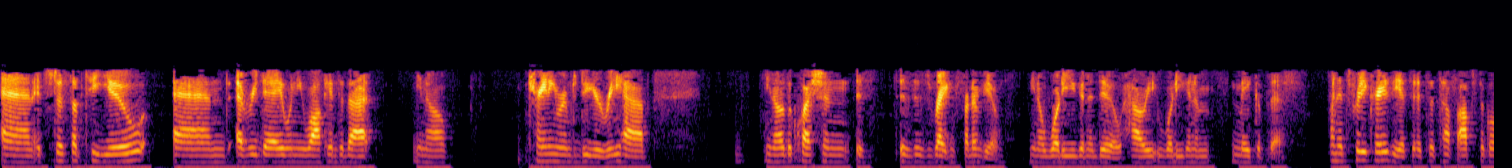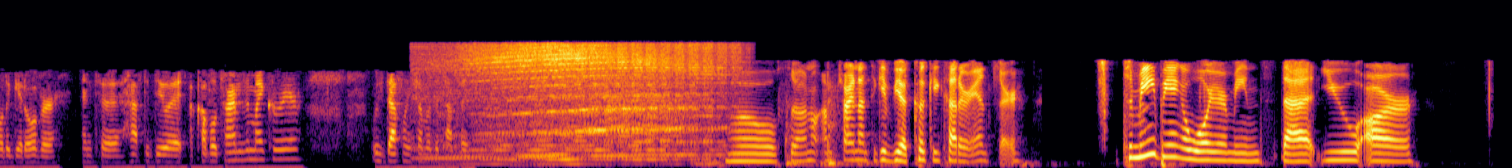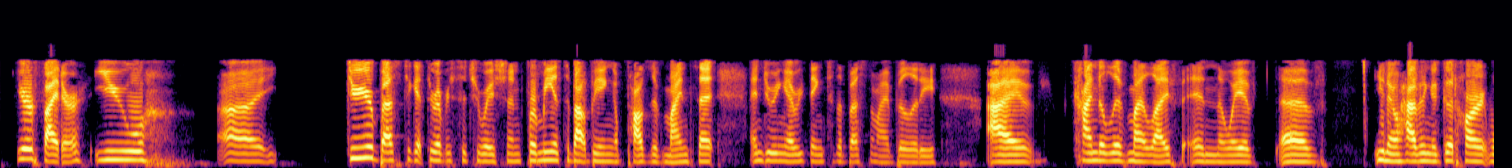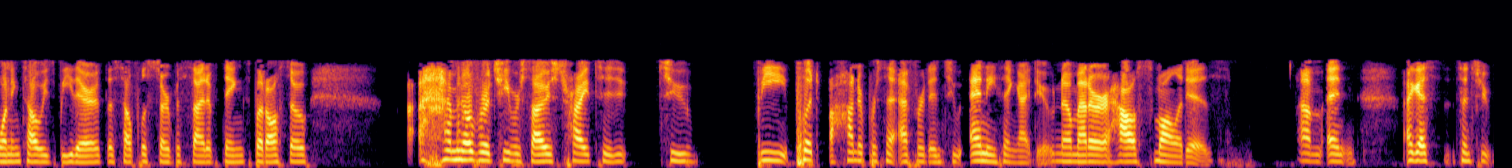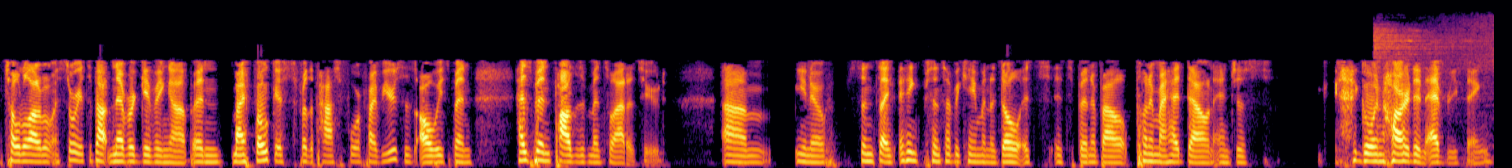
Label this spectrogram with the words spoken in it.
And it's just up to you and every day when you walk into that, you know, training room to do your rehab, you know, the question is is, is right in front of you. You know, what are you going to do? How are you, what are you going to make of this? And it's pretty crazy. It's it's a tough obstacle to get over, and to have to do it a couple times in my career was definitely some of the toughest. Oh, so I'm, I'm trying not to give you a cookie cutter answer. To me, being a warrior means that you are you're a fighter. You uh, do your best to get through every situation. For me, it's about being a positive mindset and doing everything to the best of my ability. I kind of live my life in the way of of you know having a good heart, wanting to always be there, the selfless service side of things, but also I'm an overachiever, so I always try to to be put 100% effort into anything I do, no matter how small it is. Um, and I guess since you told a lot about my story, it's about never giving up. And my focus for the past four or five years has always been has been positive mental attitude. Um, you know, since I, I think since I became an adult, it's it's been about putting my head down and just going hard in everything.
